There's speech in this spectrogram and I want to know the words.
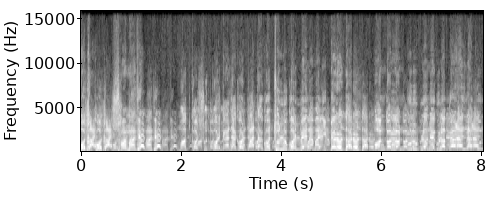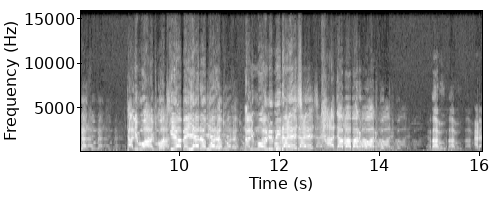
কোথায়? সমাজে? মদ কর সুদ কর গাঁজা কর পাতা কর চুল্লু কর বেনামাজি বেরোজগার বন্দর লোন গ্রুপ লোন এগুলো বেড়াই না তুমি। তালি ওয়াজ করতে হবে? এর উপরে তো। নাহলে মৌলবীরা এসে খাজা বাবার ওয়াজ করতে। বাবু আরে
